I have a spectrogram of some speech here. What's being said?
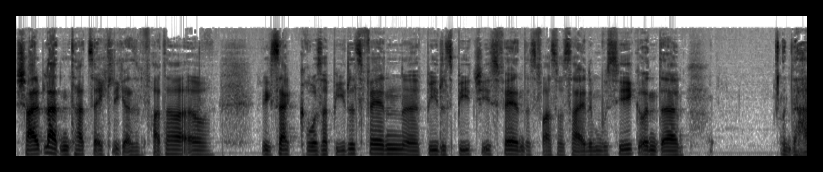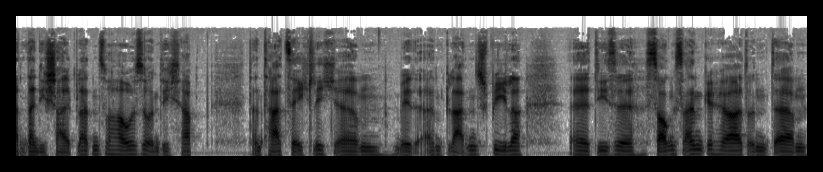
Schallplatten tatsächlich. Also Vater, äh, wie gesagt, großer Beatles-Fan, äh, Beatles Bee Gees-Fan, das war so seine Musik und äh, und wir hatten dann die Schallplatten zu Hause und ich habe dann tatsächlich ähm, mit einem Plattenspieler äh, diese Songs angehört und ähm,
